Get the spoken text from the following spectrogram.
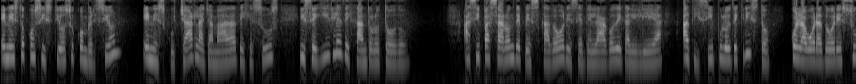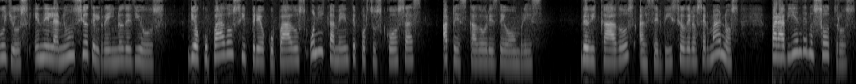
En esto consistió su conversión, en escuchar la llamada de Jesús y seguirle dejándolo todo. Así pasaron de pescadores en el lago de Galilea a discípulos de Cristo, colaboradores suyos en el anuncio del reino de Dios, de ocupados y preocupados únicamente por sus cosas, a pescadores de hombres dedicados al servicio de los hermanos, para bien de nosotros,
